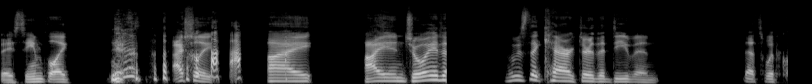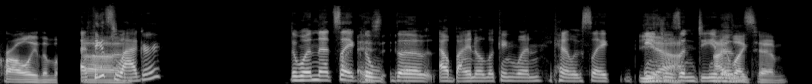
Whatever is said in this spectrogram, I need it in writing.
they seemed like. Actually, I I enjoyed. Who's the character, the demon, that's with Crowley the most? I think it's Uh, Ligur, the one that's like the is- the albino looking one. He kind of looks like angels Yeah, and demons. I liked him.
